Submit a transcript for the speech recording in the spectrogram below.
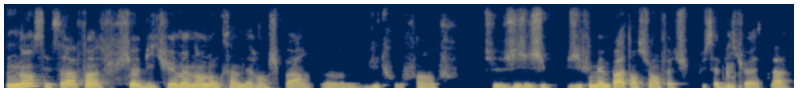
Non, c'est ça. Enfin, je suis habituée maintenant, donc ça ne me dérange pas euh, du tout. Enfin, j'y fais même pas attention en fait. Je suis plus habituée à cela.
